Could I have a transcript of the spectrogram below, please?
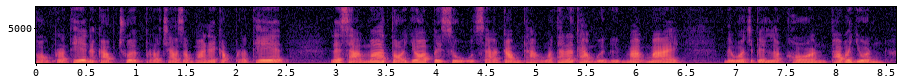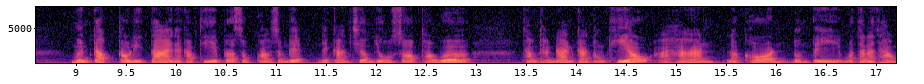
ของประเทศนะครับ ช่วยประชาสัมพันธ์ให้กับประเทศ และสามารถต่อยอดไปสู่อุตสาหกรรมทางวัฒนธรรมอื่นๆ มากมาย ไม่ว่าจะเป็นละคร ภาพยนตร์ เหมือนกับเกาหลีใต้นะครับที่ประสบความสำเร็จในการเชื่อมโยงซอฟต์พาวเวอร์ทางทางด้านการท่องเที่ยว อาหาร ละคร ดนตรี วัฒนธรรม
